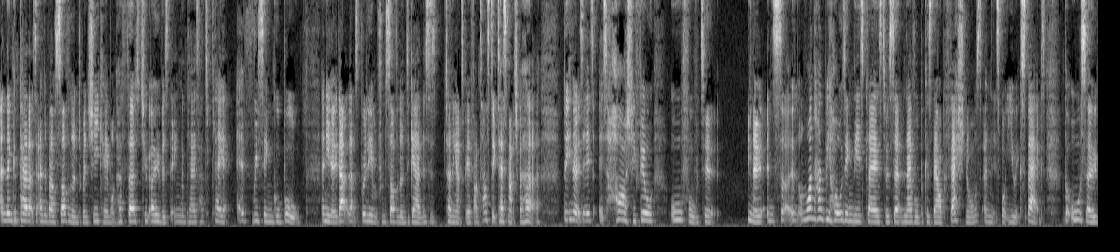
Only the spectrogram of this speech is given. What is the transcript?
And then compare that to Annabel Sutherland when she came on. Her first two overs, the England players had to play at every single ball. And you know that that's brilliant from Sutherland again. This is turning out to be a fantastic Test match for her. But you know it's it's it's harsh. You feel awful to, you know, and so on one hand be holding these players to a certain level because they are professionals and it's what you expect, but also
